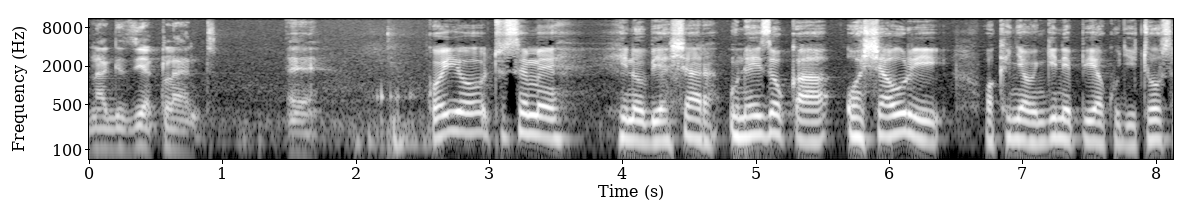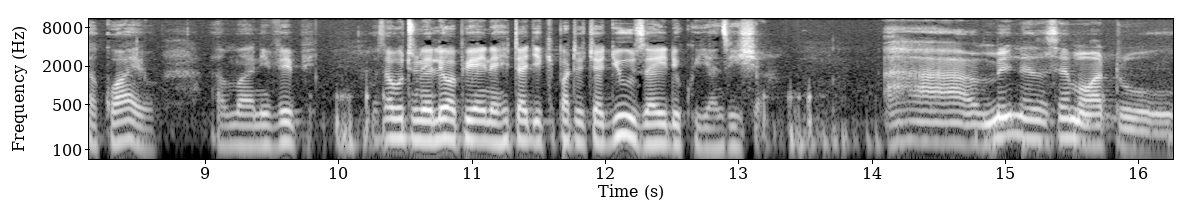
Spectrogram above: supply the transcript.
naagizia client. Eh. kwa hiyo tuseme hino biashara unaweza ukawashauri wakenya wengine pia kujitosa kwayo ama ni vipi? Kwa sababu tunaelewa pia inahitaji kipato cha juu zaidi kuianzisha. Ah, mi naweza sema watu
